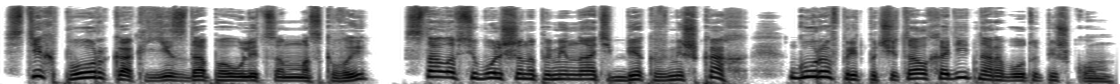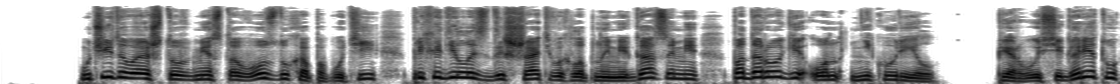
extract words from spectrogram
С тех пор, как езда по улицам Москвы стало все больше напоминать бег в мешках, Гуров предпочитал ходить на работу пешком. Учитывая, что вместо воздуха по пути приходилось дышать выхлопными газами, по дороге он не курил. Первую сигарету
